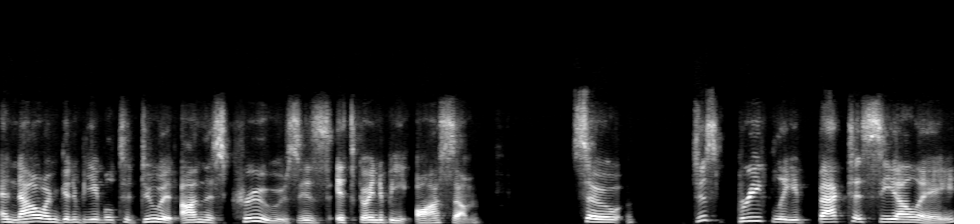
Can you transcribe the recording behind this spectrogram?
and now I'm going to be able to do it on this cruise is it's going to be awesome. So just briefly back to CLA.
